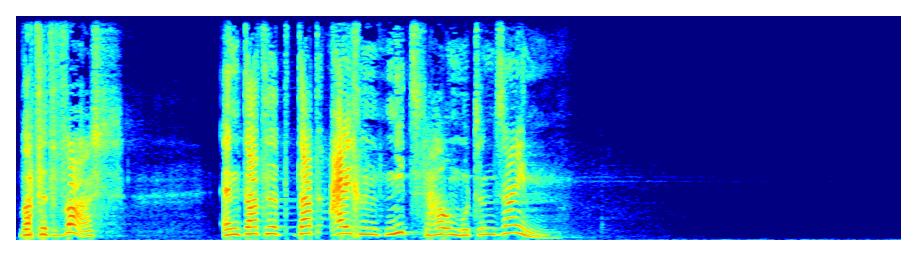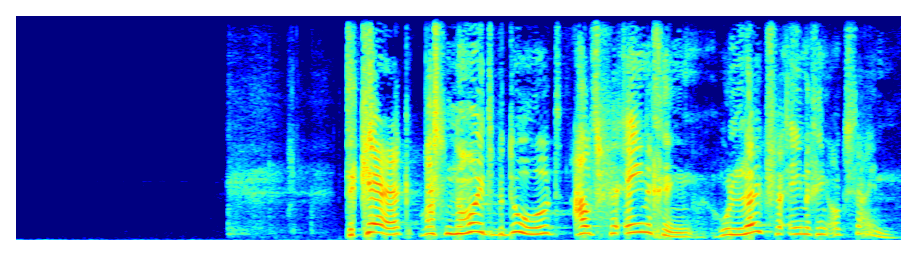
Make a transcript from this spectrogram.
wat het was en dat het dat eigenlijk niet zou moeten zijn. De kerk was nooit bedoeld als vereniging, hoe leuk vereniging ook zijn.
